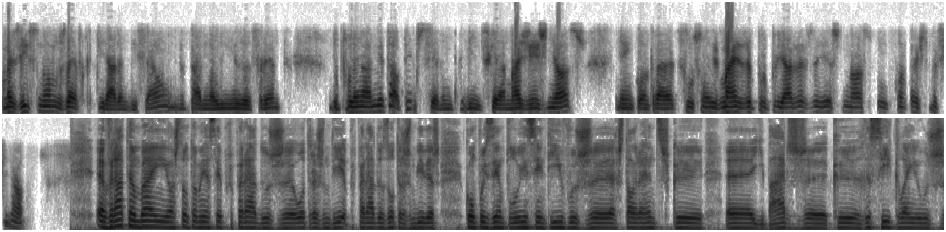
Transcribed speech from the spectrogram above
mas isso não nos deve retirar a ambição de estar na linha da frente do problema ambiental. Temos de ser um bocadinho, se calhar, mais engenhosos e encontrar soluções mais apropriadas a este nosso contexto nacional. Haverá também, ou estão também a ser preparados eh, outras medidas, preparadas outras medidas, como por exemplo incentivos eh, a restaurantes que, uh, e bares que reciclem os,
